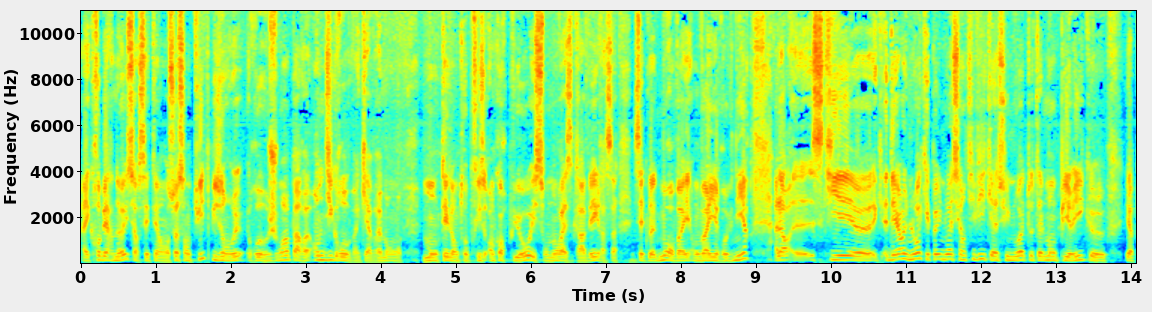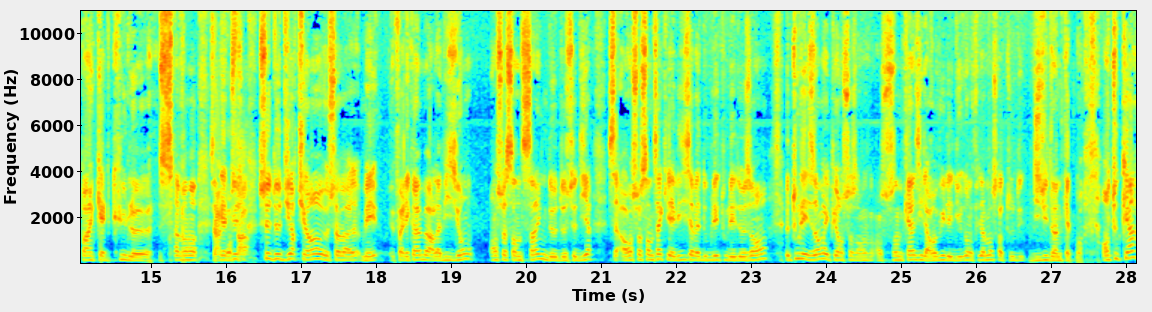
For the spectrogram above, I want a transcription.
avec Robert Noyce. Alors c'était en 68, puis ils ont re- rejoint par Andy Grove, hein, qui a vraiment monté l'entreprise encore plus haut et son nom reste gravé grâce à cette loi de Moore. On va y, on va y revenir. Alors euh, ce qui est euh, d'ailleurs une loi qui est pas une loi scientifique, hein, c'est une loi totalement empirique. euh, Il n'y a pas un calcul euh, savant. C'est de dire tiens euh, ça va, mais il fallait quand même avoir la vision en 65 de, de se dire ça, en 65 il avait dit ça va doubler tous les deux ans euh, tous les ans et puis en, 60 en 75 il a revu les non finalement ce sera tout 18 24 mois en tout cas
